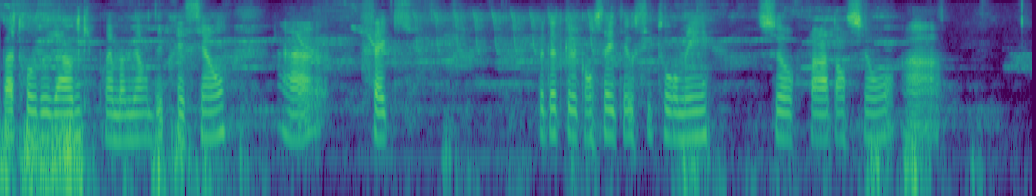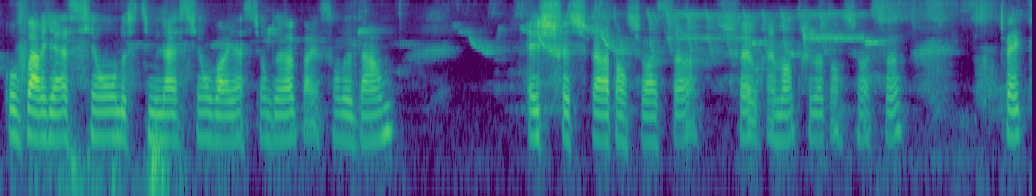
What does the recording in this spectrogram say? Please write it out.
pas trop de down qui pourrait m'amener en dépression. Euh, fait que peut-être que le conseil était aussi tourné sur faire attention aux variations de stimulation, variations de up, variations de down. Et je fais super attention à ça. Fais vraiment très attention à ça. Fait que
